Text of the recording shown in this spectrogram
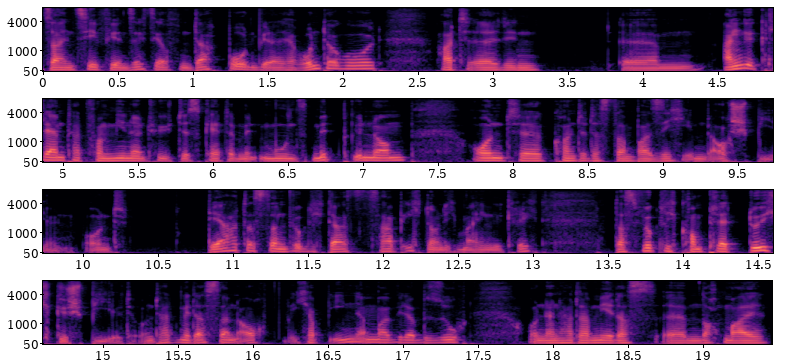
seinen C64 auf dem Dachboden wieder heruntergeholt, hat äh, den ähm, angeklemmt, hat von mir natürlich Diskette mit Moons mitgenommen und äh, konnte das dann bei sich eben auch spielen. Und der hat das dann wirklich, das habe ich noch nicht mal hingekriegt, das wirklich komplett durchgespielt und hat mir das dann auch, ich habe ihn dann mal wieder besucht und dann hat er mir das ähm, nochmal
